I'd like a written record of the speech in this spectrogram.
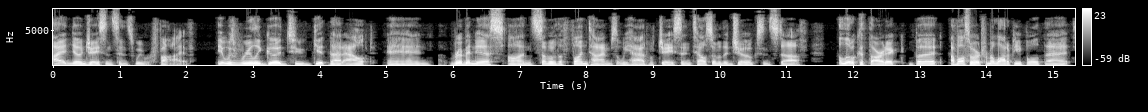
I had known Jason since we were five. It was really good to get that out and reminisce on some of the fun times that we had with Jason, tell some of the jokes and stuff. A little cathartic, but I've also heard from a lot of people that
